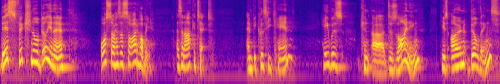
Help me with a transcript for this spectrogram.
This fictional billionaire also has a side hobby as an architect. And because he can, he was uh, designing his own buildings,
